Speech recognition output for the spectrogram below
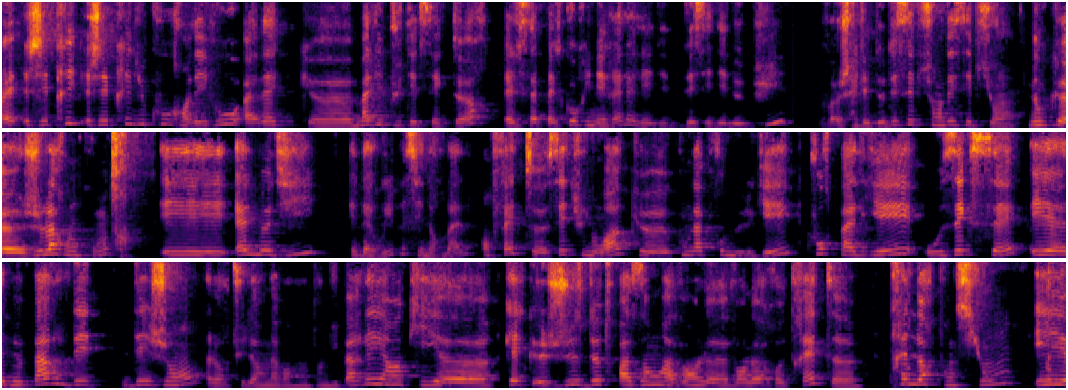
Ouais, j'ai pris j'ai pris du coup rendez-vous avec euh, ma députée de secteur. Elle s'appelle Corinne Erel, elle est décédée depuis. Enfin, J'allais de déception en déception. Hein. Donc euh, je la rencontre et elle me dit eh ben oui, ben c'est normal. En fait, euh, c'est une loi que qu'on a promulguée pour pallier aux excès. Et elle me parle des, des gens, alors tu dois en avoir entendu parler, hein, qui euh, quelques juste deux trois ans avant le, avant leur retraite prennent leur pension et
